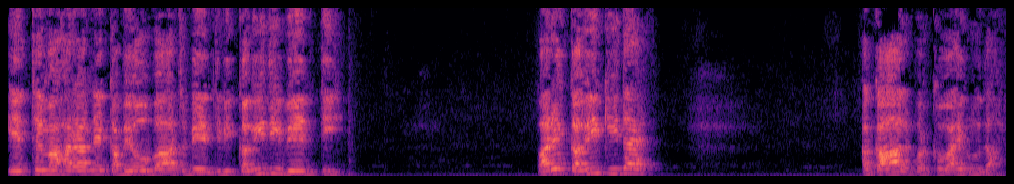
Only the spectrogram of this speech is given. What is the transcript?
ਇੱਥੇ ਮਹਾਰਾਜ ਨੇ ਕਬਿਓ ਬਾਤ ਬੇਨਤੀ ਵੀ ਕਵੀ ਦੀ ਬੇਨਤੀ ਪਰ ਇਹ ਕਵੀ ਕਿਹਦਾ ਹੈ? ਅਕਾਲ ਪੁਰਖ ਵਾਹਿਗੁਰੂ ਦਾ।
